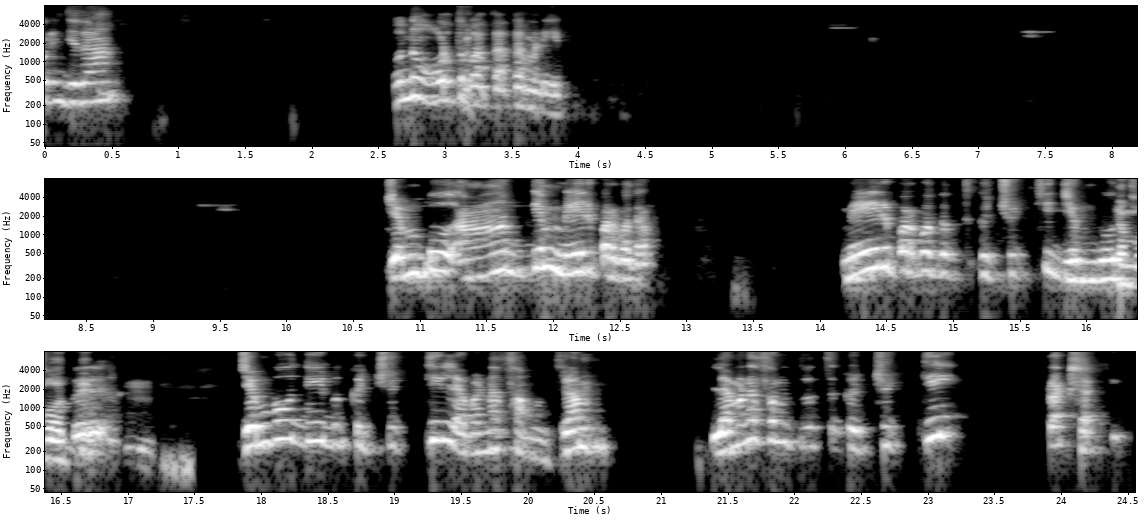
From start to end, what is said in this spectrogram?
புரிஞ்சுதா? ஒன்னும் ஓர்த்து பார்த்தா தான் முடியும். ജംബു ആദ്യം മേരുപർവ്വതം മേരുപർവ്വതത്തിക്ക് ചുറ്റി ജംബൂ ദ്വീപ് ജംബൂദ്വീപുക്ക് ചുറ്റി ലവണ സമുദ്രം ലവണ സമുദ്രത്തിക്ക് ചുറ്റി പ്രക്ഷദ്വീപ്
